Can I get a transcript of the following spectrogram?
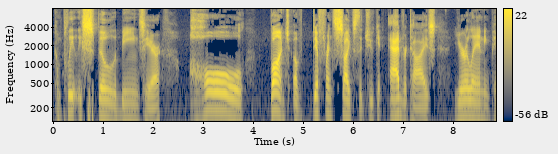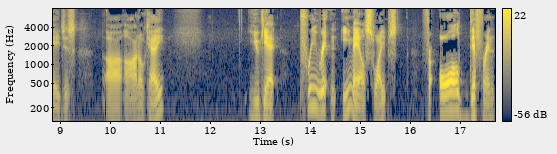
completely spill the beans here, a whole bunch of different sites that you can advertise your landing pages uh, on, okay? You get pre written email swipes for all different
